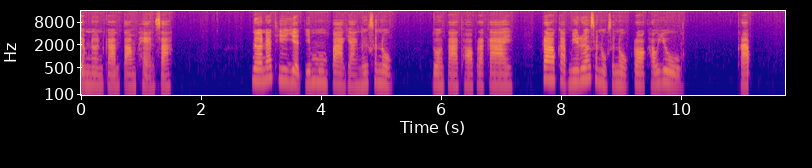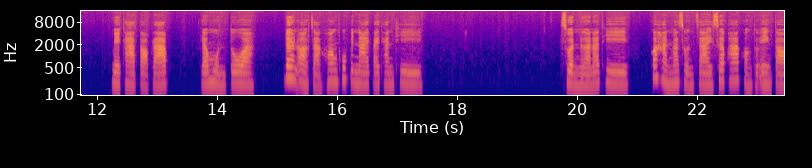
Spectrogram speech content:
ดำเนินการตามแผนซะ เนื้อนาทีเหยียดยิ้มมุมปากอย่างนึกสนุก ดวงตาทอประกายราวกับมีเรื่องสนุกสนุกรอเขาอยู่ ครับ เมคาตอบรับ แล้วหมุนตัว เดินออกจากห้องผู้เป็นนายไปทันที ส่วนเหนือนาทีก็หันมาสนใจเสื้อผ้าของตัวเองต่อ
